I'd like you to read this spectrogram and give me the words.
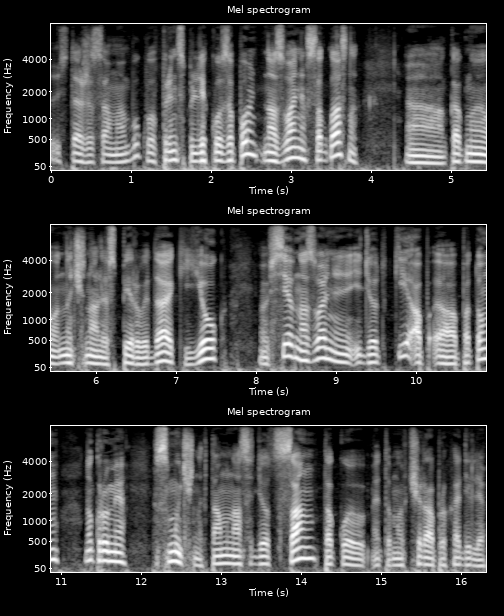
То есть та же самая буква. В принципе, легко запомнить. Названиях согласных, как мы начинали с первой, да, киёк. Все в названии идет ки, а, а потом, ну, кроме смычных. Там у нас идет сан, такой, это мы вчера проходили.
